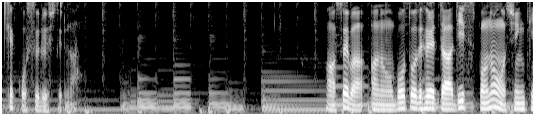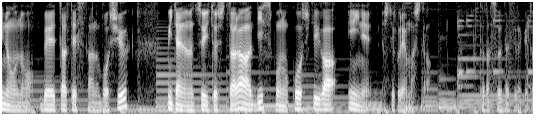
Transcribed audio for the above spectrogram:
結構スルーしてるな。あそういえばあの冒頭で触れたディスポの新機能のベータテスターの募集みたいなのツイートしたらディスポの公式がいいねしてくれましたただそれだけだけど。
